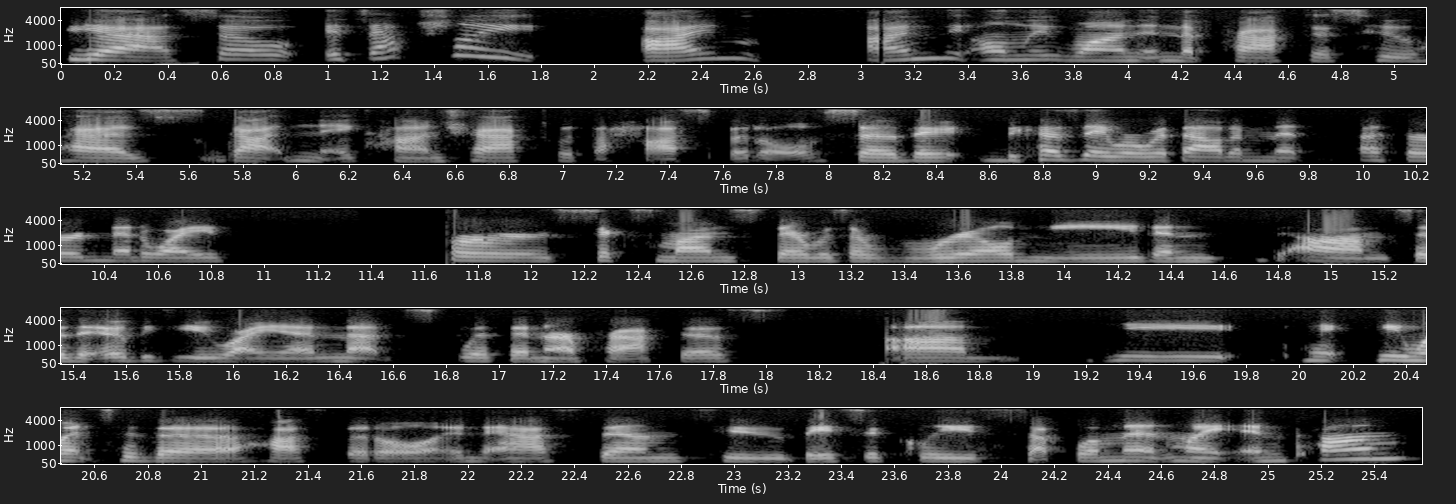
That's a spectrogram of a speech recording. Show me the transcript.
Yeah. So it's actually I'm I'm the only one in the practice who has gotten a contract with the hospital. So they because they were without a, a third midwife for six months, there was a real need, and um, so the OBGYN that's within our practice, um, he he went to the hospital and asked them to basically supplement my income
